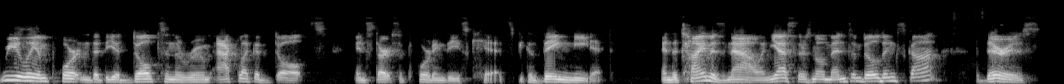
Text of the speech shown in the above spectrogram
really important that the adults in the room act like adults and start supporting these kids because they need it. And the time is now. And yes, there's momentum building, Scott, but there is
